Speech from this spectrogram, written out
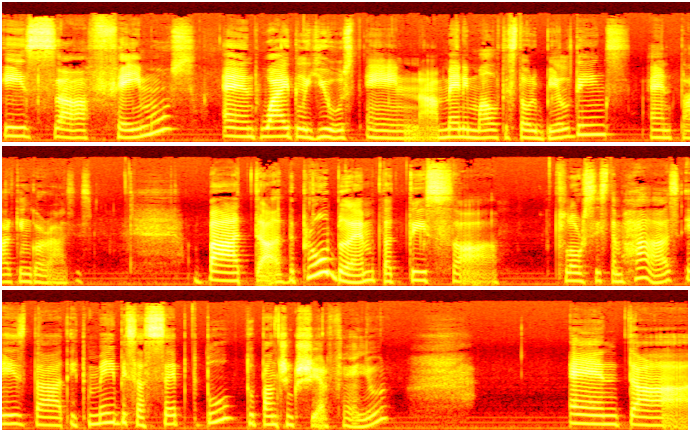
is uh, famous and widely used in uh, many multi story buildings and parking garages. But uh, the problem that this uh, floor system has is that it may be susceptible to punching shear failure. And uh,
